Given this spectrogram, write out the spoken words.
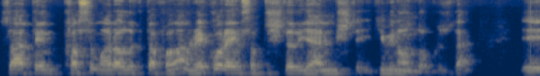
Zaten Kasım Aralık'ta falan rekor ev satışları gelmişti 2019'da. E,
